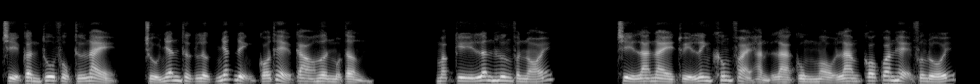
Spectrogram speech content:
chỉ cần thu phục thứ này, chủ nhân thực lực nhất định có thể cao hơn một tầng. Mặc kỳ lân hương phân nói, chỉ là này thủy linh không phải hẳn là cùng màu lam có quan hệ phương đối,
